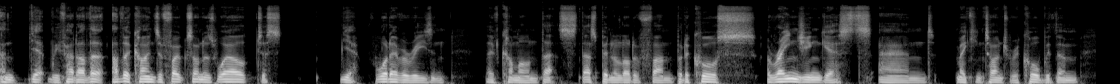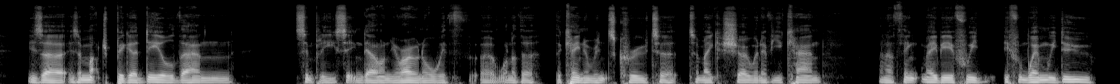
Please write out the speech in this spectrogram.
and yeah, we've had other other kinds of folks on as well. Just yeah, for whatever reason they've come on. That's that's been a lot of fun. But of course, arranging guests and making time to record with them is a is a much bigger deal than simply sitting down on your own or with uh, one of the the Cane and crew to to make a show whenever you can. And I think maybe if we if and when we do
